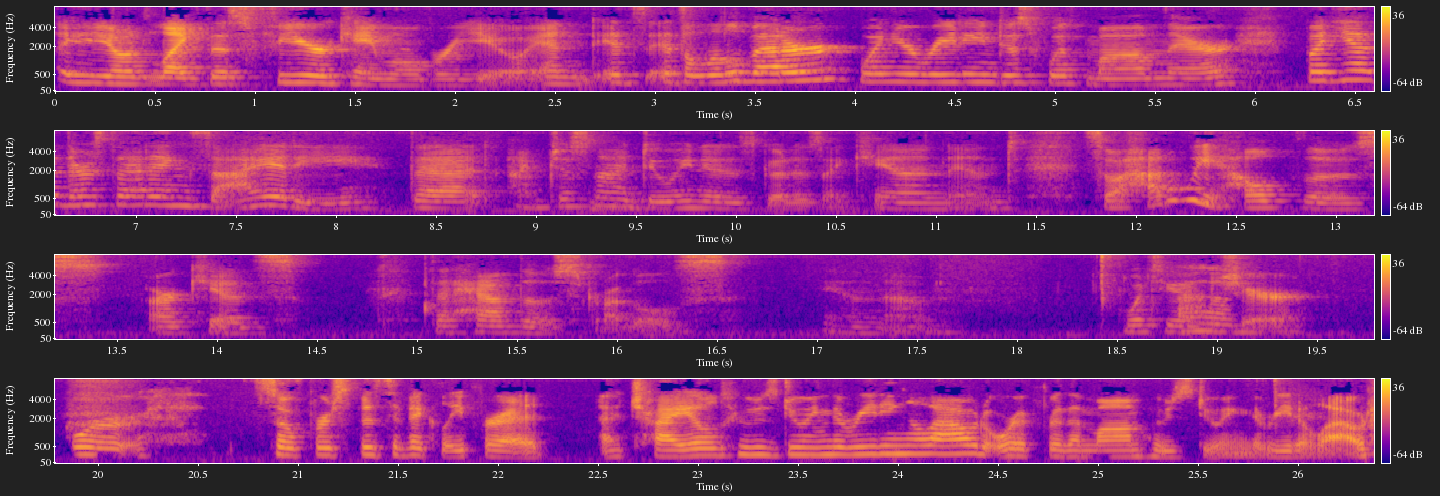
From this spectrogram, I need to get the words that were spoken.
You know, like this fear came over you, and it's it's a little better when you're reading just with mom there, but yet there's that anxiety that I'm just not doing it as good as I can, and so how do we help those our kids that have those struggles. And um, what do you have um, to share? Or so for specifically for a, a child who's doing the reading aloud, or for the mom who's doing the read aloud?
